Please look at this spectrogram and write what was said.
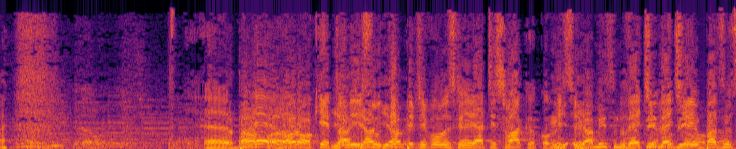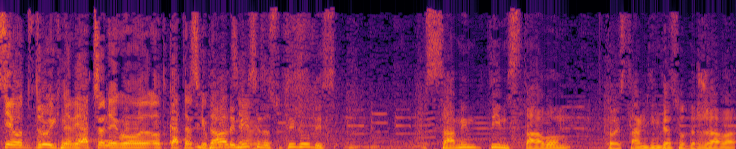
E, pa Da, ne, pa, dobro, okej, to ja- nisu ja- ja- tipični fudbalski navijači svakako, mislim. Ja mislim da su veće, ti ljudi- veće opasnosti od drugih navijača nego od katarskih Da, ali policija. mislim da su ti ljudi samim tim stavom to je samim tim gde se održava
